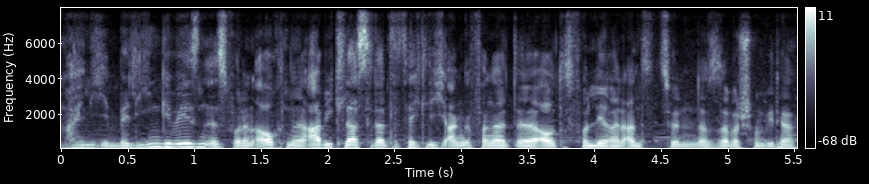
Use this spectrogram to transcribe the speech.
meine ich, in Berlin gewesen ist, wo dann auch eine Abi-Klasse da tatsächlich angefangen hat, äh, Autos von Lehrern anzuzünden. Das ist aber schon wieder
